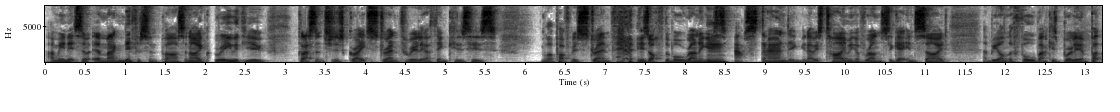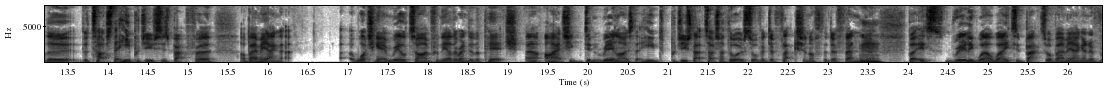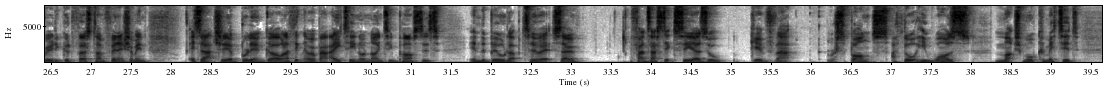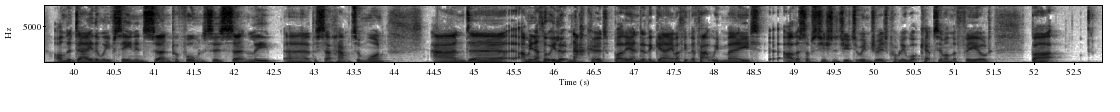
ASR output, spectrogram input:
I mean, it's a, a magnificent pass, and I agree with you. Kolasinac's great strength, really, I think, is his. Well, apart from his strength, his off the ball running is mm. outstanding. You know, his timing of runs to get inside and beyond the fullback is brilliant. But the the touch that he produces back for Aubameyang, watching it in real time from the other end of the pitch, uh, I actually didn't realise that he'd produced that touch. I thought it was sort of a deflection off the defender, but it's really well weighted back to Aubameyang and a really good first time finish. I mean, it's actually a brilliant goal, and I think there were about eighteen or nineteen passes in the build up to it. So fantastic to see Özil give that response. I thought he was much more committed on the day than we've seen in certain performances, certainly uh, the Southampton one. And uh, I mean, I thought he looked knackered by the end of the game. I think the fact we'd made other substitutions due to injury is probably what kept him on the field. But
